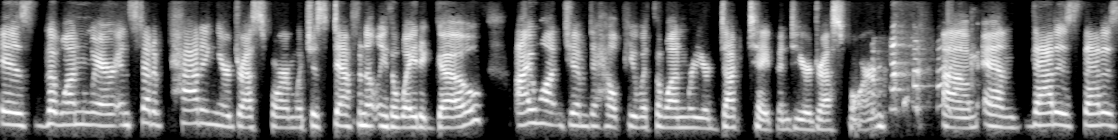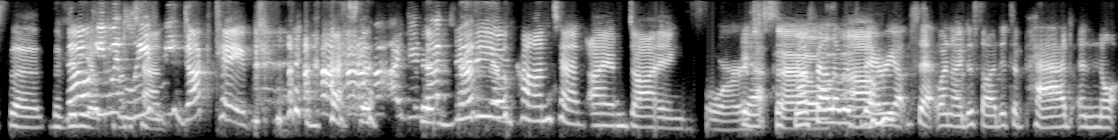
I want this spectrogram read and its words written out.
is the one where instead of padding your dress form which is definitely the way to go i want jim to help you with the one where you're duct tape into your dress form um, and that is that is the the video. No, he would content. leave me duct taped. the- I do The not trust video him. content I am dying for. Yeah. So, My fella was um, very upset when I decided to pad and not.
